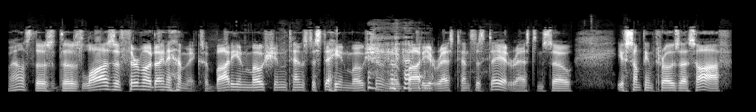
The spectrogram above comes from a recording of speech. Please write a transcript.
Well, it's those those laws of thermodynamics. A body in motion tends to stay in motion, and a body at rest tends to stay at rest. And so, if something throws us off,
